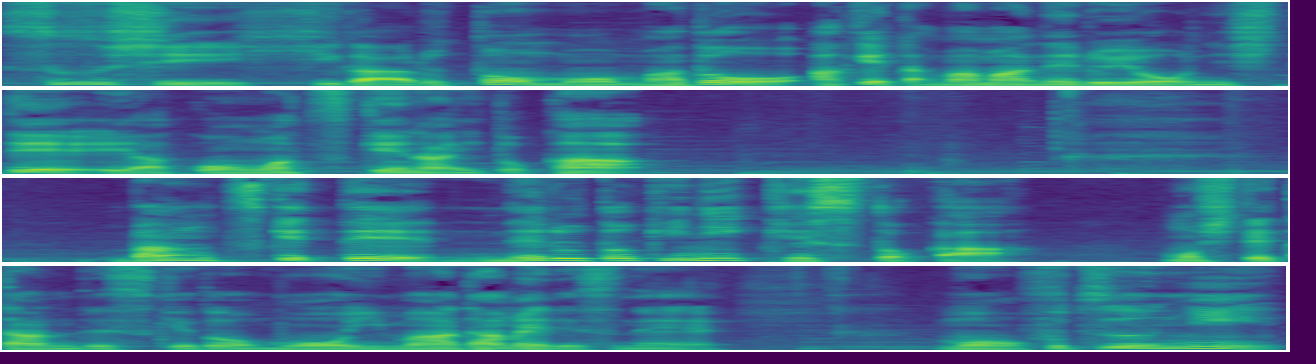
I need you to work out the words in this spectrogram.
涼しい日があるともう窓を開けたまま寝るようにしてエアコンはつけないとか晩つけて寝る時に消すとかもしてたんですけどもう今ダメですね。もう普通に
